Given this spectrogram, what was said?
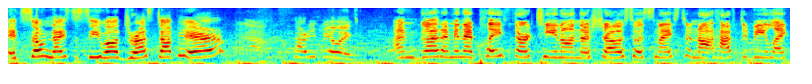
It's so nice to see you all dressed up here. Yeah. How are you feeling? I'm good. I mean, I play 13 on the show, so it's nice to not have to be like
